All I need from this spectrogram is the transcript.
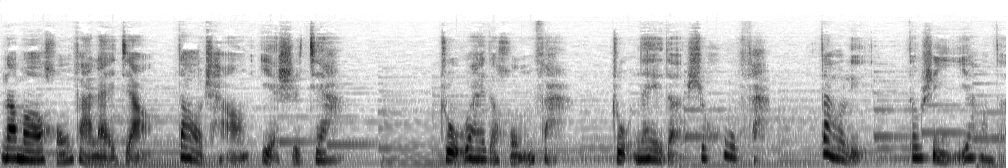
那么弘法来讲。道场也是家，主外的弘法，主内的是护法，道理都是一样的，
